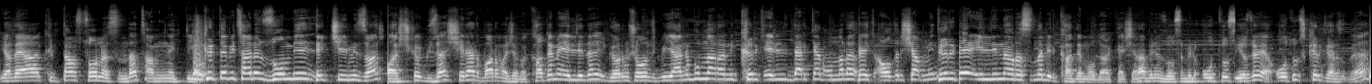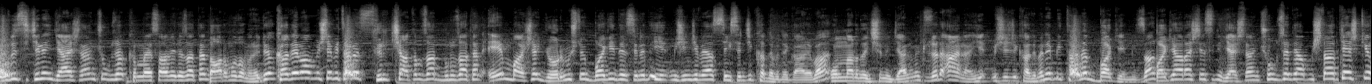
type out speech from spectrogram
ya veya 40'tan sonrasında tahmin ettiğim. 40'ta bir tane zombi tekçiğimiz var. Başka güzel şeyler var mı acaba? Kademe 50'de görmüş olduğunuz gibi. Yani bunlar hani 40-50 derken onlara pek aldırış yapmayın. 40 ve 50'nin arasında bir kademe oluyor arkadaşlar. Haberiniz olsun böyle 30 yazıyor ya 30-40 arasında. ya. Burada skinin gerçekten çok güzel kım mesafeyle zaten darmadağın ediyor. Kademe 60'ta bir tane sırt çatımız var. Bunu zaten en başta görmüştük. Buggy deseni de 70. veya 80. kademede galiba. Onlar da içine gelmek üzere. Aynen 70. kademede bir tane buggy'miz var. Buggy araç deseni gerçekten çok güzel yapmışlar. Keşke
